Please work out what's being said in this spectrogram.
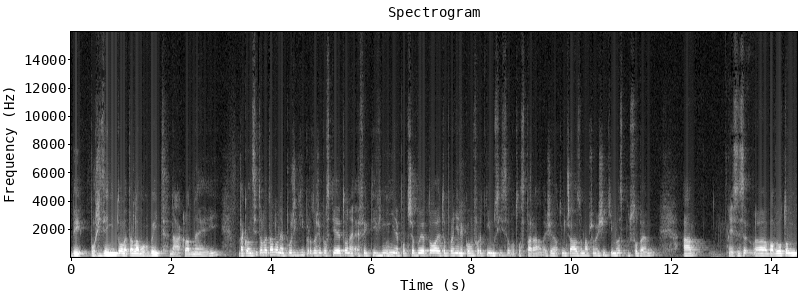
by pořízením toho letadla mohl být nákladný, tak on si to letadlo nepořídí, protože prostě je to neefektivní, hmm. nepotřebuje to, je to pro ně nekomfortní, musí se o to starat, takže na tom třeba zrovna přemýšlí tímhle způsobem. A jestli se uh, bavil o, tom,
